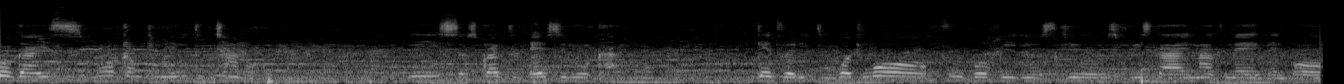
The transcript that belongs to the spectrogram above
Hello guys, welcome to my YouTube channel. Please subscribe to FC Mocha. Get ready to watch more football videos, skills, freestyle, nutmeg, and all.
